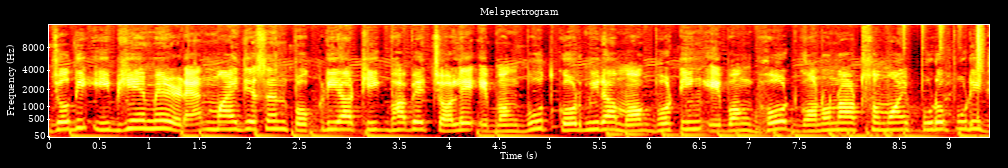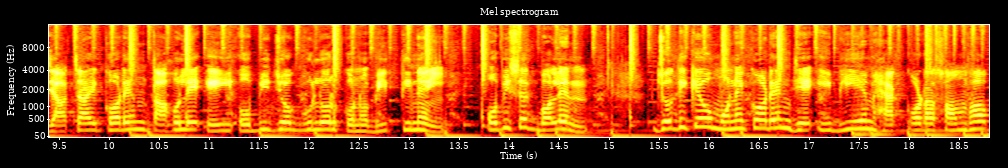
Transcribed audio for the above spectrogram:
যদি ইভিএমের র্যান্ডমাইজেশন প্রক্রিয়া ঠিকভাবে চলে এবং বুথ কর্মীরা মক ভোটিং এবং ভোট গণনার সময় পুরোপুরি যাচাই করেন, তাহলে এই অভিযোগগুলোর কোনো ভিত্তি নেই। অভিষেক বলেন, যদি কেউ মনে করেন যে ইভিএম হ্যাক করা সম্ভব,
